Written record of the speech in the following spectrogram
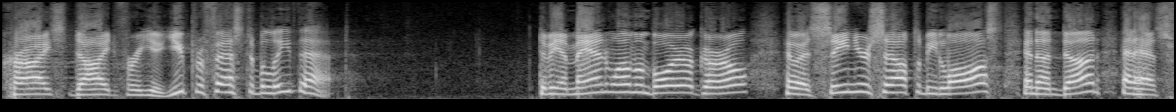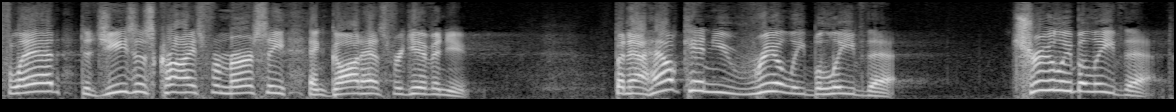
Christ died for you. You profess to believe that. To be a man, woman, boy, or girl who has seen yourself to be lost and undone and has fled to Jesus Christ for mercy, and God has forgiven you. But now, how can you really believe that? Truly believe that?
